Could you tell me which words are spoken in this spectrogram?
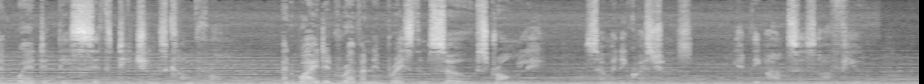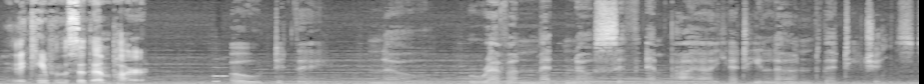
And where did these Sith teachings come from? And why did Revan embrace them so strongly? So many questions, yet the answers are few. They came from the Sith Empire. Oh, did they? No. Revan met no Sith Empire, yet he learned their teachings.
